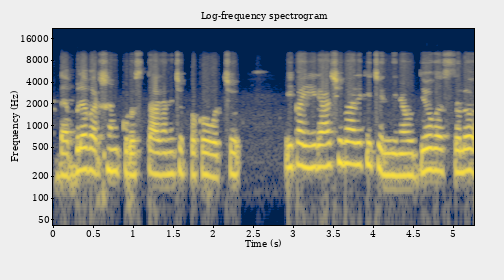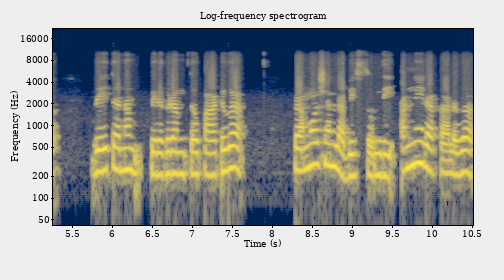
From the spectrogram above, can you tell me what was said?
డబ్బుల వర్షం కురుస్తాదని చెప్పుకోవచ్చు. ఇక ఈ రాశి వారికి చెందిన ఉద్యోగస్తుల వేతనం పెరగడంతో పాటుగా ప్రమోషన్ లభిస్తుంది. అన్ని రకాలుగా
